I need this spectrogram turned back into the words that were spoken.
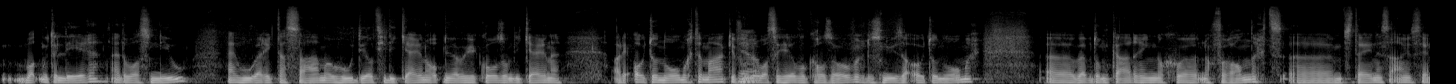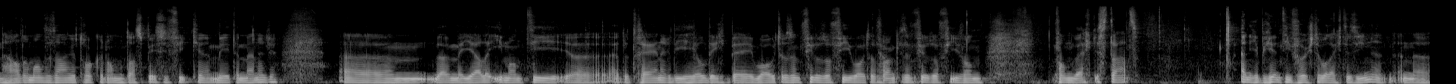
wat moeten leren. Hè, dat was nieuw. Hè, hoe werkt dat samen? Hoe deelt je die kernen op? Nu hebben we gekozen om die kernen allee, autonomer te maken. Vroeger ja. was er heel veel crossover, dus nu is dat autonomer. Uh, we hebben de omkadering nog, uh, nog veranderd. Uh, Stijn is aangestoken, Haaldermans is aangetrokken om dat specifiek mee te managen. we hebben met Jelle iemand die, de trainer, die heel dicht bij Wouter zijn filosofie, Wouter Frank zijn filosofie van, van werken staat. En je begint die vruchten wel echt te zien. En, en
